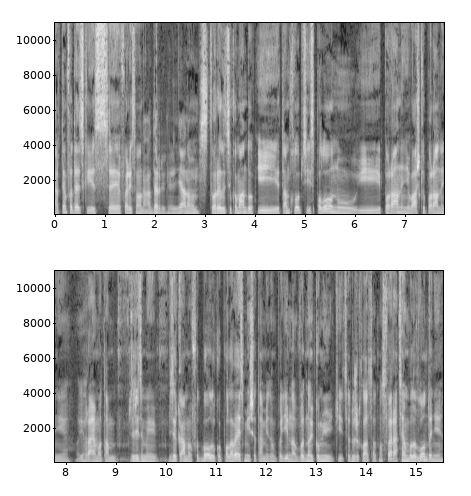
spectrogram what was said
Артем Федецький з Феліксом Адерляновим створили цю команду, і там хлопці із полону, і поранені, важко поранені. І граємо там з різними зірками футболу, Кополовець, Міша там і тому подібне. В одній ком'юніті це дуже класна атмосфера. Це ми були в Лондоні.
